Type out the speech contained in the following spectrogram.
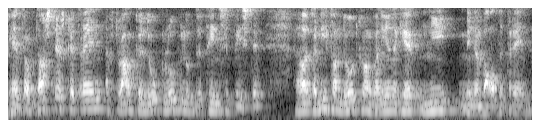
hinter op dat stukje trainen, oftewel kun je ook lopen op de Finse piste. Je gaat er niet van doodgaan van één keer niet met een bal te trainen.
